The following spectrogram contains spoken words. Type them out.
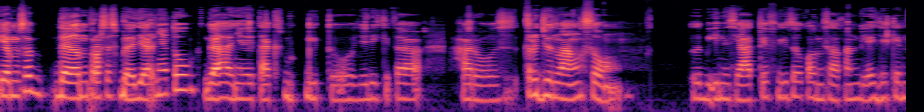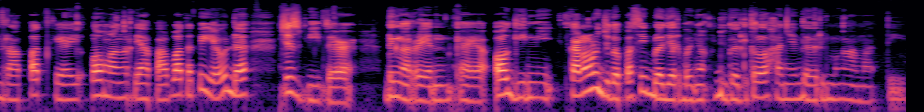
Ya misalnya dalam proses belajarnya tuh nggak hanya di textbook gitu. Jadi kita harus terjun langsung. Lebih inisiatif gitu kalau misalkan diajakin rapat kayak lo nggak ngerti apa apa tapi ya udah just be there dengerin kayak oh gini karena lo juga pasti belajar banyak juga gitu loh hanya dari mengamati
